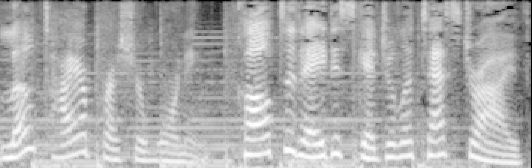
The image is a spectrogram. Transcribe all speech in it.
low tire pressure warning. Call today to schedule a test drive.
